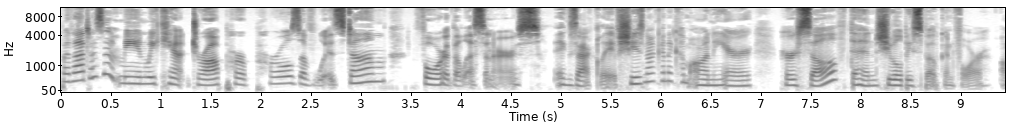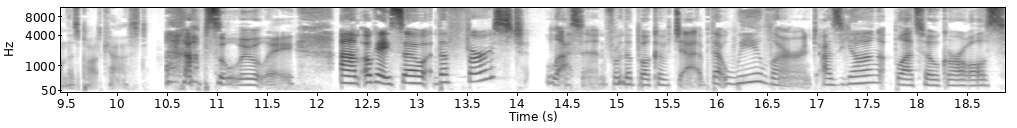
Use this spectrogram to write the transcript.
But that doesn't mean we can't drop her pearls of wisdom for the listeners. Exactly. If she's not going to come on here herself, then she will be spoken for on this podcast. Absolutely. Um, okay, so the first lesson from the book of Deb that we learned as young Bledsoe girls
